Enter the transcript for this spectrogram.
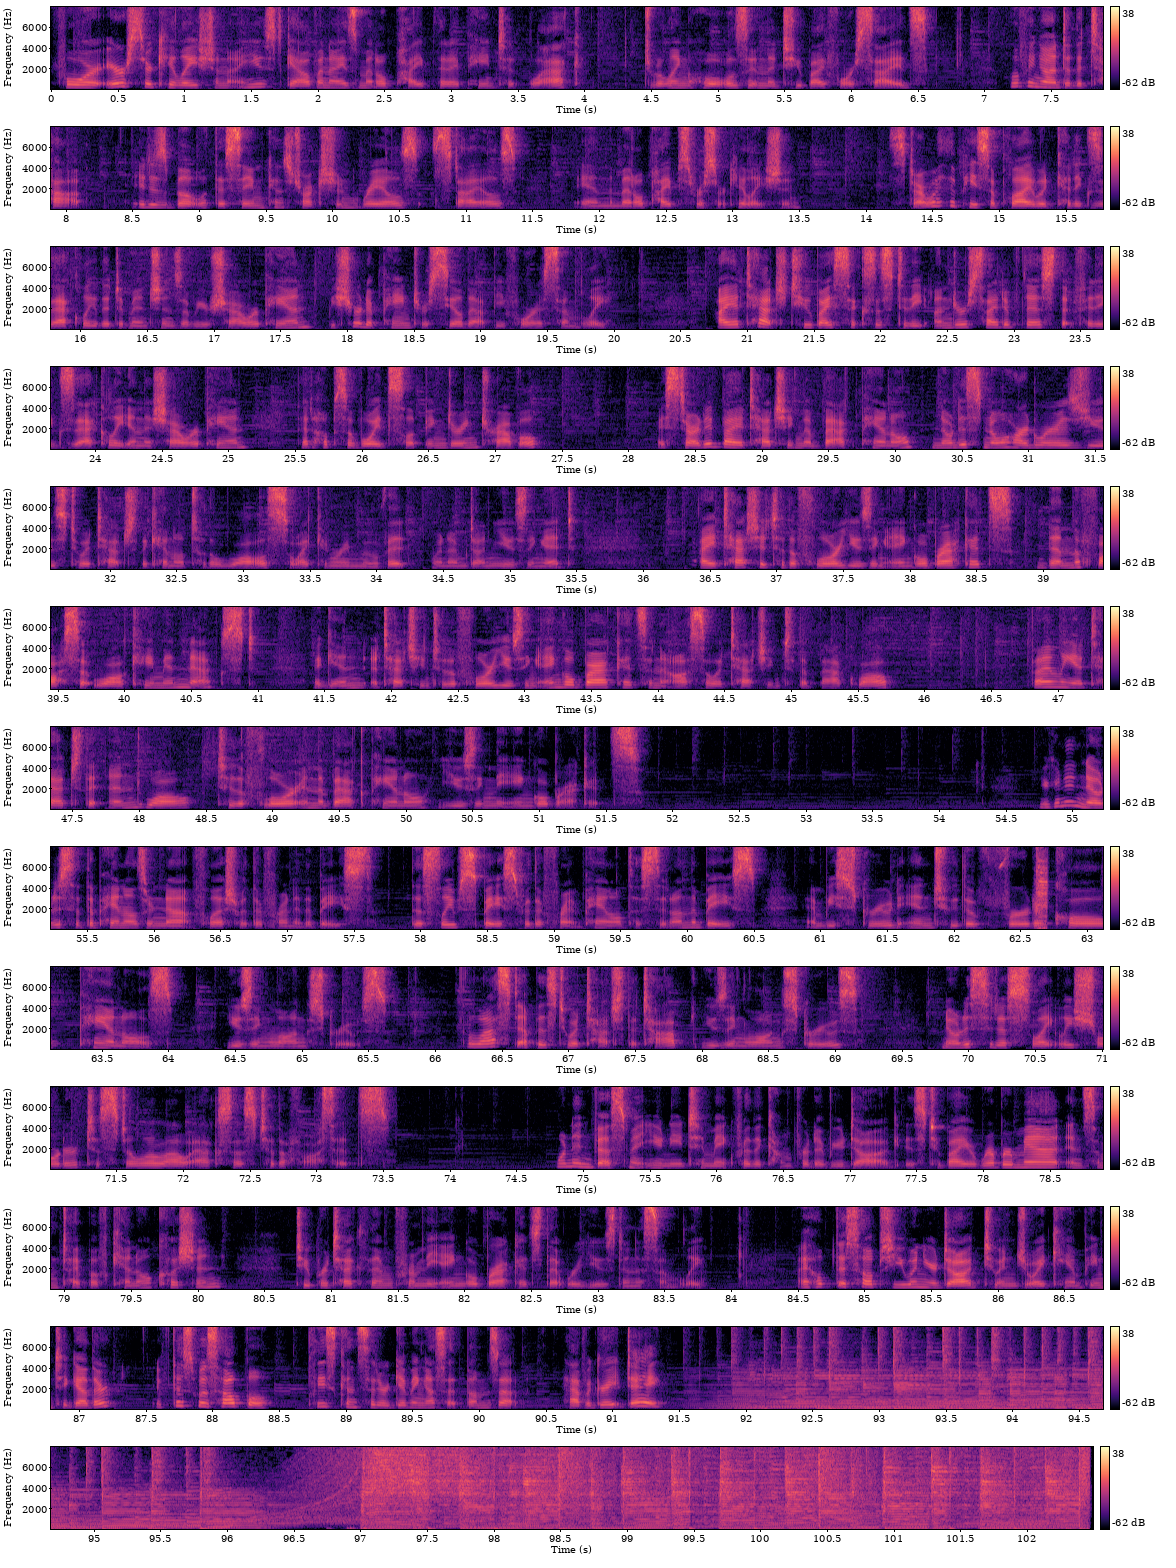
For air circulation, I used galvanized metal pipe that I painted black, drilling holes in the 2x4 sides. Moving on to the top, it is built with the same construction, rails, stiles, and the metal pipes for circulation. Start with a piece of plywood cut exactly the dimensions of your shower pan. Be sure to paint or seal that before assembly. I attached 2x6s to the underside of this that fit exactly in the shower pan. That helps avoid slipping during travel. I started by attaching the back panel. Notice no hardware is used to attach the kennel to the walls so I can remove it when I'm done using it. I attached it to the floor using angle brackets. Then the faucet wall came in next. Again, attaching to the floor using angle brackets and also attaching to the back wall. Finally, attach the end wall to the floor and the back panel using the angle brackets. You're going to notice that the panels are not flush with the front of the base. This leaves space for the front panel to sit on the base and be screwed into the vertical panels using long screws. The last step is to attach the top using long screws. Notice it is slightly shorter to still allow access to the faucets. One investment you need to make for the comfort of your dog is to buy a rubber mat and some type of kennel cushion to protect them from the angle brackets that were used in assembly. I hope this helps you and your dog to enjoy camping together. If this was helpful, please consider giving us a thumbs up. Have a great day!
